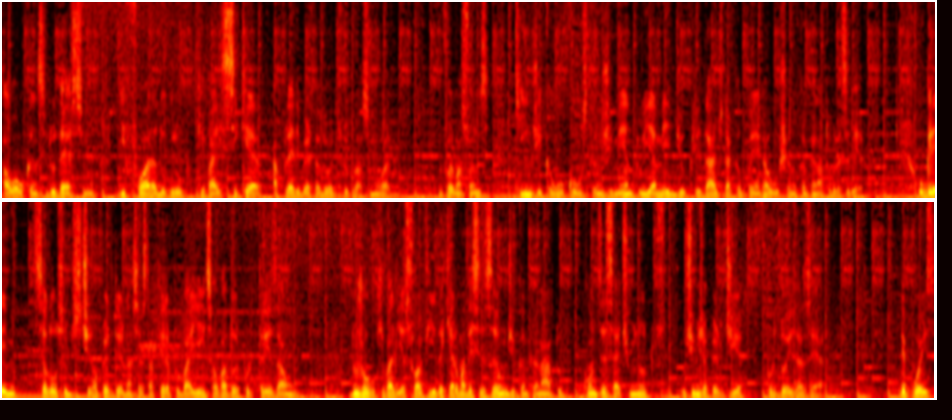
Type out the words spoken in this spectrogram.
ao alcance do décimo e fora do grupo que vai sequer a pré-Libertadores do próximo ano. Informações que indicam o constrangimento e a mediocridade da campanha gaúcha no Campeonato Brasileiro. O Grêmio selou seu destino ao perder na sexta-feira para o Bahia em Salvador por 3 a 1. Do jogo que valia sua vida, que era uma decisão de campeonato, com 17 minutos, o time já perdia por 2 a 0. Depois,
